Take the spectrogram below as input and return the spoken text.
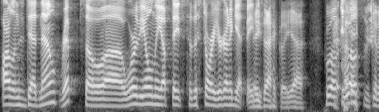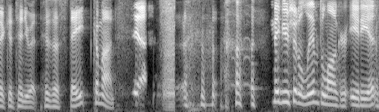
Harlan's dead now, rip. So uh, we're the only updates to the story you're going to get, baby. Exactly. Yeah. Who, who else is going to continue it? His estate? Come on. Yeah. Maybe you should have lived longer, idiot.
